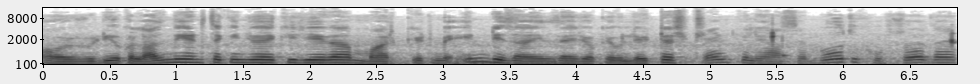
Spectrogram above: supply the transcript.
और वीडियो को लाजमी एंड तक इंजॉय कीजिएगा। मार्केट में इन डिज़ाइन हैं जो कि लेटेस्ट ट्रेंड के लिहाज से बहुत ही खूबसूरत हैं।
